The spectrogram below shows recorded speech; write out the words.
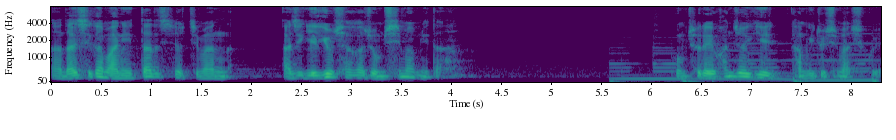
아, 날씨가 많이 따뜻해졌지만 아직 일교차가 좀 심합니다. 봄철에 환절기 감기 조심하시고요.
